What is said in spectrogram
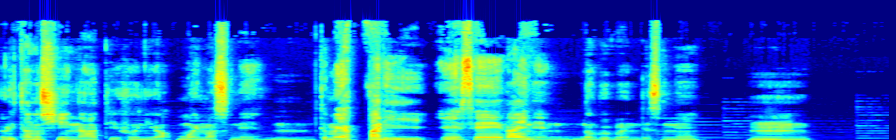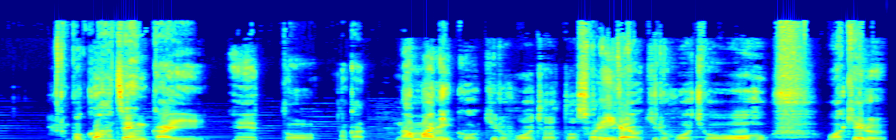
より楽しいなっていうふうには思いますね。うん。でもやっぱり衛生概念の部分ですね。うん。僕は前回、えー、っと、なんか生肉を切る包丁とそれ以外を切る包丁を分ける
